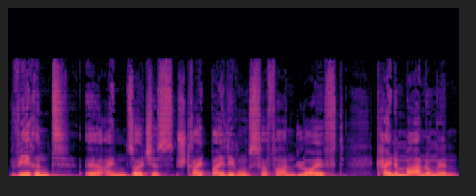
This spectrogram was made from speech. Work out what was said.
während äh, ein solches Streitbeilegungsverfahren läuft, keine Mahnungen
